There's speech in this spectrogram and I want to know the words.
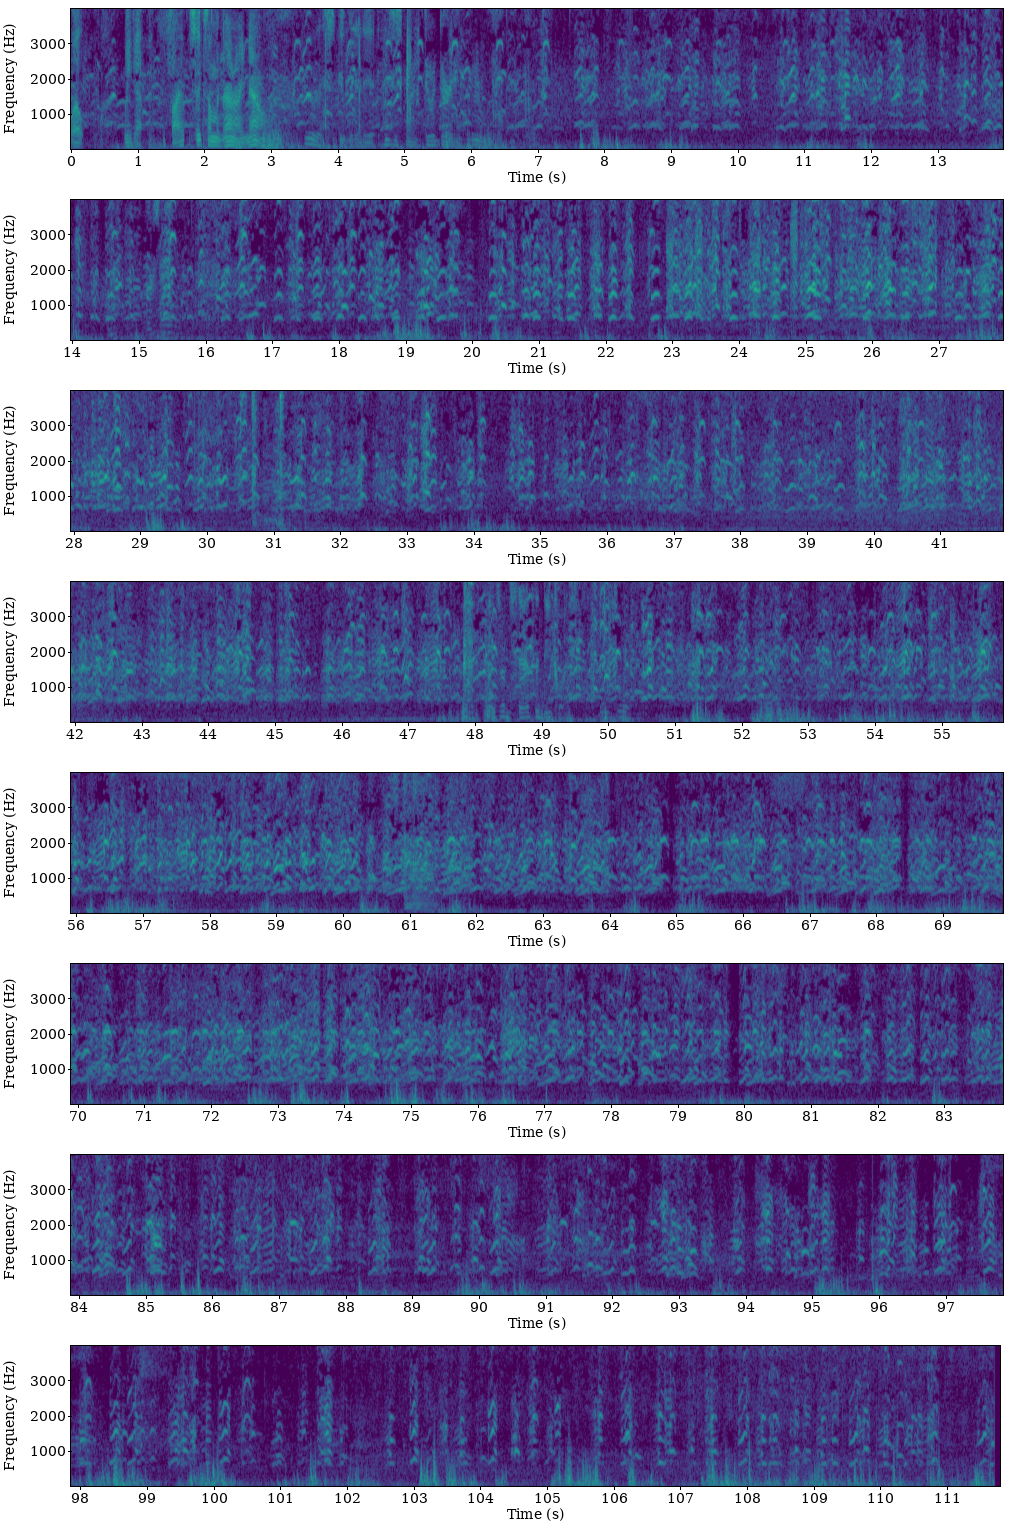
Well, we got five, six on the ground right now. Look at this stupid idiot. He's just gonna do it dirty. Hmm. Them stare at the decoys.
